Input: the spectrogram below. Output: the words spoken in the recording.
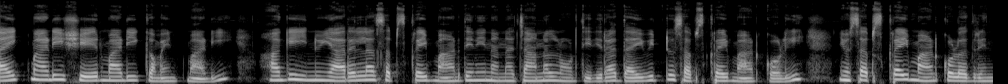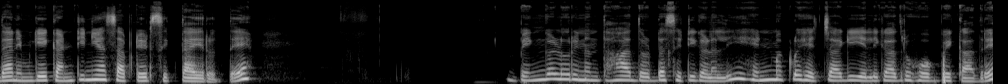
ಲೈಕ್ ಮಾಡಿ, ಶೇರ್ ಮಾಡಿ, ಕಮೆಂಟ್ ಮಾಡಿ. ಹಾಗೆ ಇನ್ನು ಯಾರೆಲ್ಲ ಸಬ್ಸ್ಕ್ರೈಬ್ ಮಾಡ್ದೇ ನನ್ನ ಚಾನಲ್ ನೋಡ್ತಿದ್ದೀರಾ, ದಯವಿಟ್ಟು ಸಬ್ಸ್ಕ್ರೈಬ್ ಮಾಡ್ಕೊಳ್ಳಿ. ನೀವು ಸಬ್ಸ್ಕ್ರೈಬ್ ಮಾಡ್ಕೊಳ್ಳೋದ್ರಿಂದ ನಿಮಗೆ ಕಂಟಿನ್ಯೂಸ್ ಅಪ್ಡೇಟ್ ಸಿಗ್ತಾ ಇರುತ್ತೆ. ಬೆಂಗಳೂರಿನಂತಹ ದೊಡ್ಡ ಸಿಟಿಗಳಲ್ಲಿ ಹೆಣ್ಮಕ್ಳು ಹೆಚ್ಚಾಗಿ ಎಲ್ಲಿಗಾದರೂ ಹೋಗಬೇಕಾದ್ರೆ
